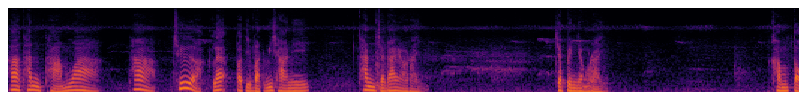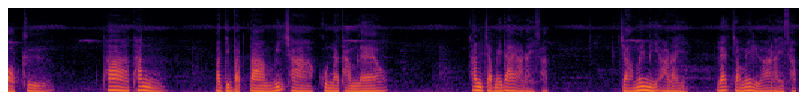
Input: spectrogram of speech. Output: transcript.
ถ้าท่านถามว่าถ้าเชื่อและปฏิบัติวิชานี้ ท่านจะได้อะไร จะเป็นอย่างไรคำตอบคือ ถ้าท่านปฏิบัติตามวิชาคุณธรรมแล้ว ท่านจะไม่ได้อะไรครับ จะไม่มีอะไร และจะไม่เหลืออะไรครับ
